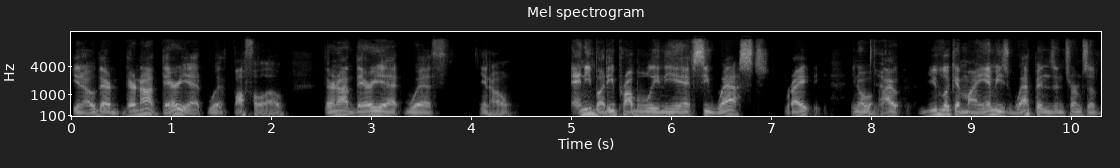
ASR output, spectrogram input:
You know, they're they're not there yet with Buffalo. They're not there yet with, you know, anybody probably in the AFC West, right? You know, yeah. I you look at Miami's weapons in terms of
